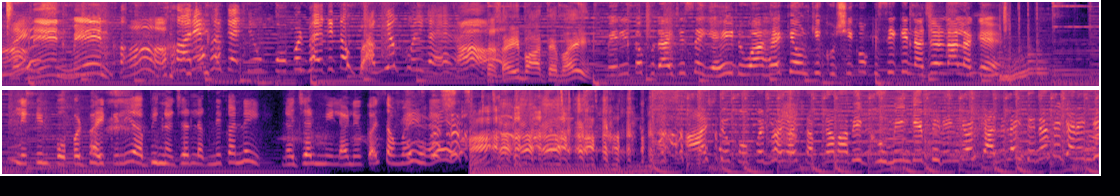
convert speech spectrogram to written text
मेन मेन। हूँ हैं। सही बात है भाई। मेरी तो खुदाई जी से यही दुआ है कि उनकी खुशी को किसी की नज़र ना लगे। लेकिन पोपट भाई के लिए अभी नज़र लगने का नहीं नज़र मिलाने का समय है। आज तो पोपट भाई और सपना भाभी घूमेंगे फिरेंगे और कैंडल लाइट डिनर भी करेंगे।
